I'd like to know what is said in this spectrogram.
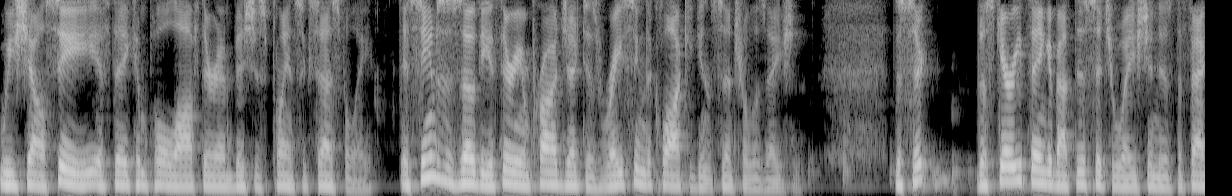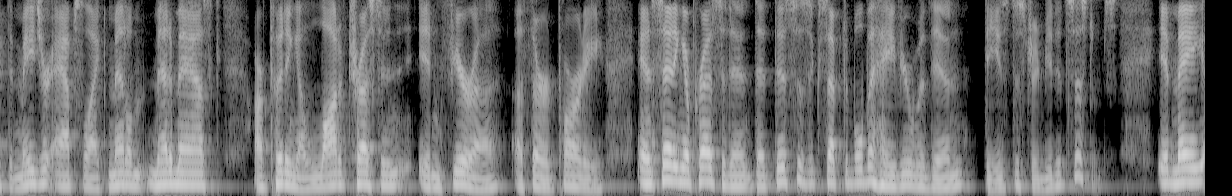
we shall see if they can pull off their ambitious plan successfully. It seems as though the Ethereum project is racing the clock against centralization. The, the scary thing about this situation is the fact that major apps like Meta, MetaMask are putting a lot of trust in Infura, a third party, and setting a precedent that this is acceptable behavior within these distributed systems. It may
